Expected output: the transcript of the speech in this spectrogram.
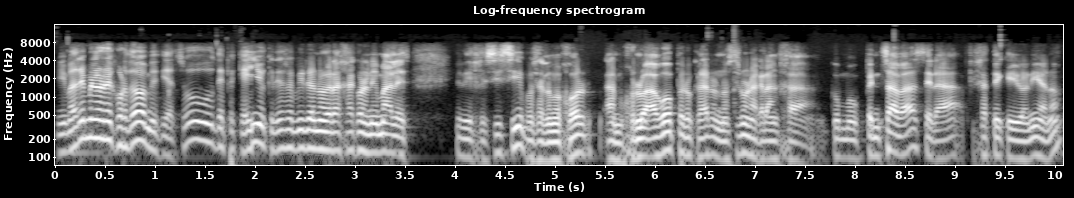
Mi madre me lo recordó, me decía, tú de pequeño querías vivir en una granja con animales. Y dije, sí, sí, pues a lo mejor, a lo mejor lo hago, pero claro, no será una granja como pensaba, será, fíjate qué ironía, ¿no?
